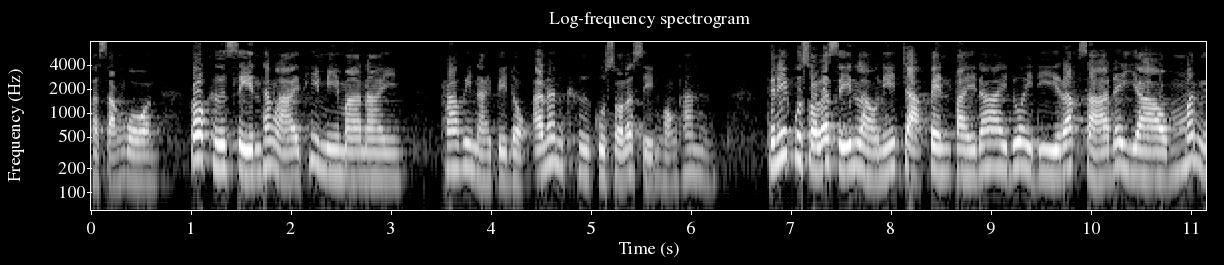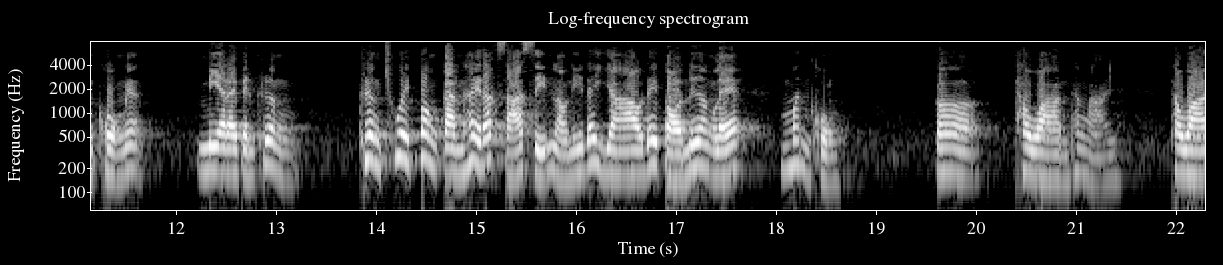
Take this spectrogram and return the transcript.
ขสังวร ก็คือศีลทั้งหลายที่มีมาในพระวินัยปิฎกอันนั้นคือกุศลศีลของท่าน ทีนี้กุศลศีลเหล่านี้จะเป็นไปได้ด้วยดีรักษาได้ยาวมั่นคงเนี่ยมีอะไรเป็นเครื่องเครื่องช่วยป้องกันให้รักษาศีลเหล่านี้ได้ยาวได้ต่อเนื่องและมั่นคง ก็ ทวารทั้งหลาย ทวาร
